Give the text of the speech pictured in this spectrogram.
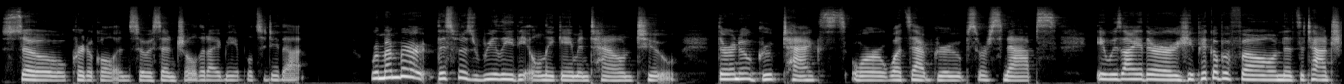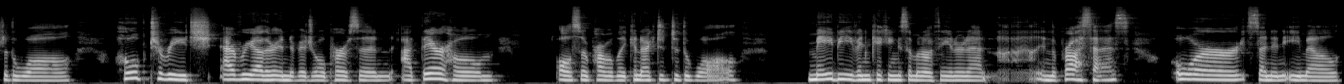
so critical and so essential that I'd be able to do that. Remember, this was really the only game in town, too. There are no group texts or WhatsApp groups or snaps. It was either you pick up a phone that's attached to the wall, hope to reach every other individual person at their home, also probably connected to the wall, maybe even kicking someone off the internet uh, in the process, or send an email,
